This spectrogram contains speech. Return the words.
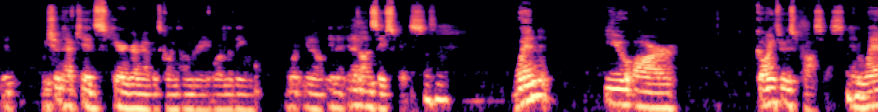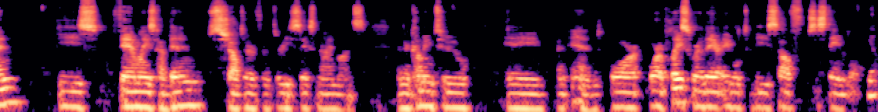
it, we shouldn't have kids here in Grand Rapids going hungry or living, you know, in, a, in an unsafe space. Mm-hmm. When you are going through this process Mhm. and when these families have been in shelter for three, six, nine months, and they're coming to a an end or or a place where they are able to be self sustainable. Yep.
